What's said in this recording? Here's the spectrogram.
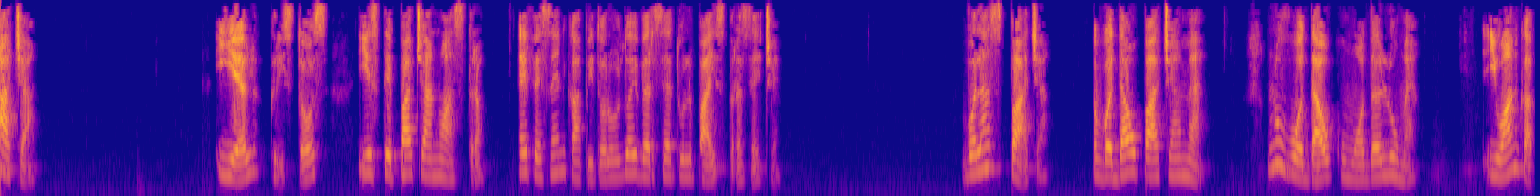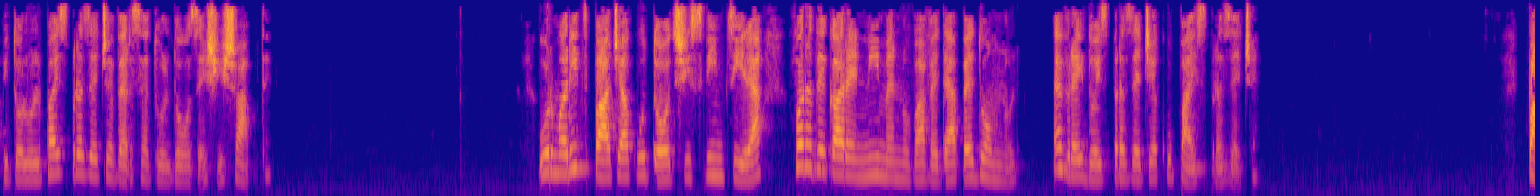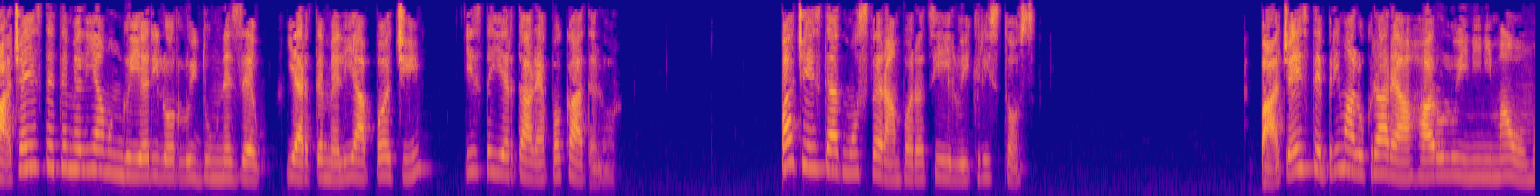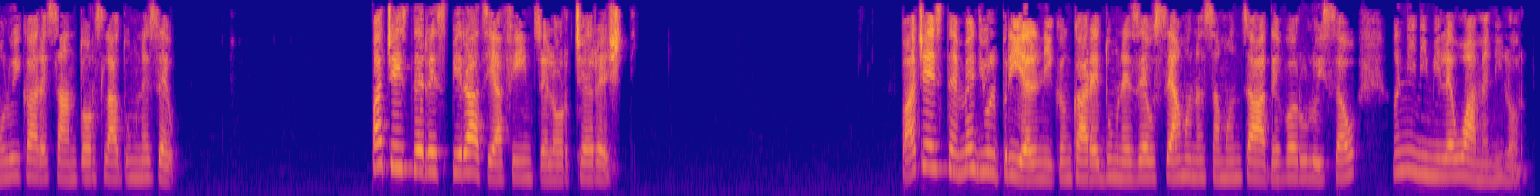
Pacea El, Hristos, este pacea noastră. Efeseni, capitolul 2, versetul 14 Vă las pacea, vă dau pacea mea, nu vă dau cum o dă lumea. Ioan, capitolul 14, versetul 27 Urmăriți pacea cu toți și sfințirea, fără de care nimeni nu va vedea pe Domnul. Evrei 12 cu 14 Pacea este temelia mângâierilor lui Dumnezeu, iar temelia păcii este iertarea păcatelor. Pacea este atmosfera împărăției lui Hristos. Pacea este prima lucrare a Harului în inima omului care s-a întors la Dumnezeu. Pacea este respirația ființelor cerești. Pacea este mediul prielnic în care Dumnezeu seamănă sămânța adevărului său în inimile oamenilor.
